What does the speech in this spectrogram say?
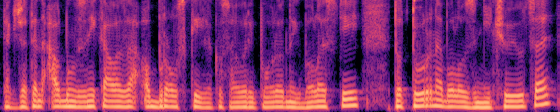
takže ten album vznikal za obrovských, ako sa hovorí, pôrodných bolestí. To turné bolo zničujúce,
